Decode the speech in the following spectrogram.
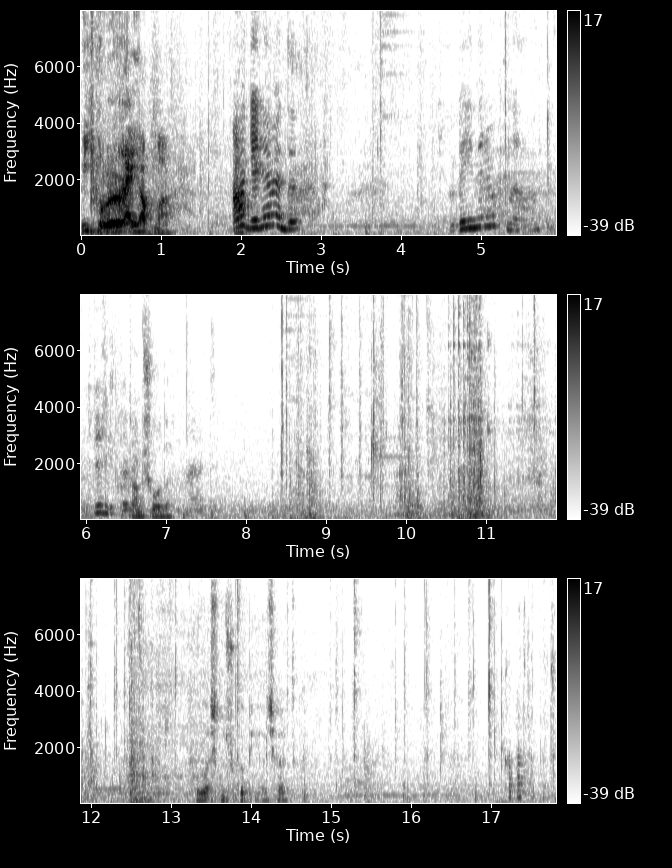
Hiç böyle yapma. Aa gelemedi. Beyinleri yok bunların. Düz git böyle. Tam şu oda. Evet. Allah aşkına şu kapıyı aç artık. Kapat kapat.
